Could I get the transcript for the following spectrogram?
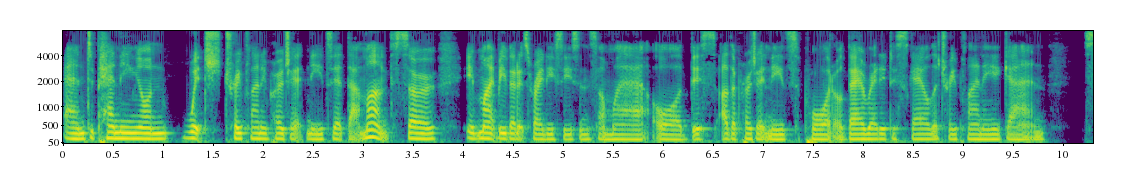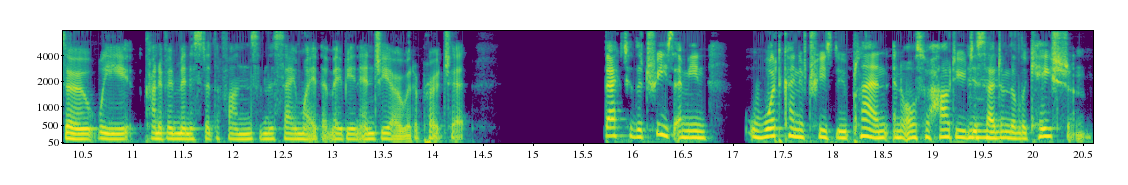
And depending on which tree planting project needs it that month. So it might be that it's rainy season somewhere or this other project needs support or they're ready to scale the tree planting again. So we kind of administer the funds in the same way that maybe an ngo would approach it. Back to the trees. I mean what kind of trees do you plant and also how do you decide mm. on the location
